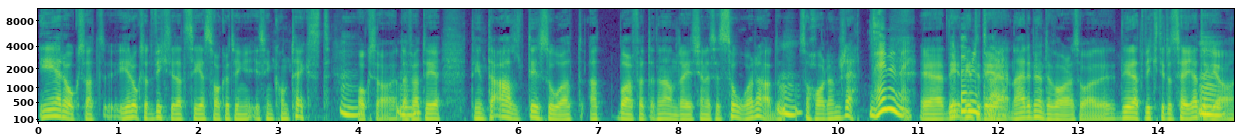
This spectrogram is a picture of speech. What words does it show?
är det också, att, är det också viktigt att se saker och ting i sin kontext Mm. också. Mm. Därför att det, det är inte alltid så att, att bara för att den andra är- känner sig sårad Mm. så har den rätt. Nej, nej, nej. Eh, det, det, behöver är inte det. vara. Nej, det behöver inte vara så. Det är rätt viktigt att säga tycker Mm. jag.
